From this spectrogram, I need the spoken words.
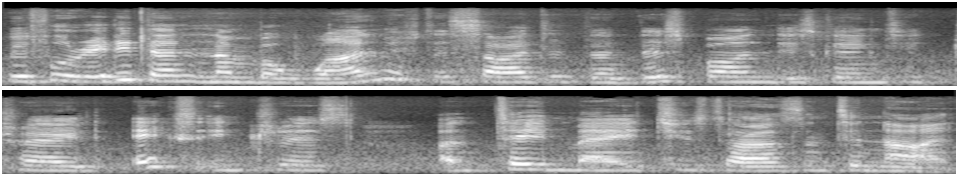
We've already done number one. We've decided that this bond is going to trade ex interest on 10 May 2009.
